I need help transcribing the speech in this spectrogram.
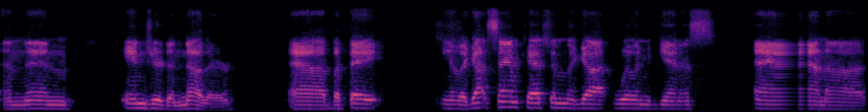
and then injured another. Uh, but they you know, they got Sam Ketchum, they got Willie McGinnis, and uh,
